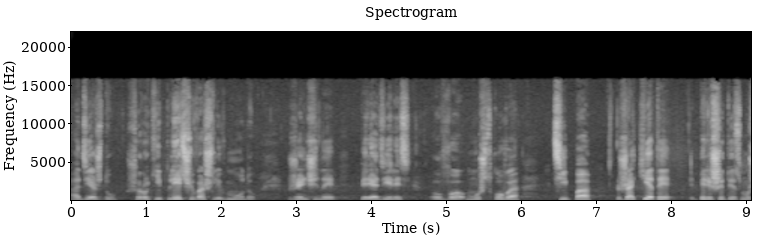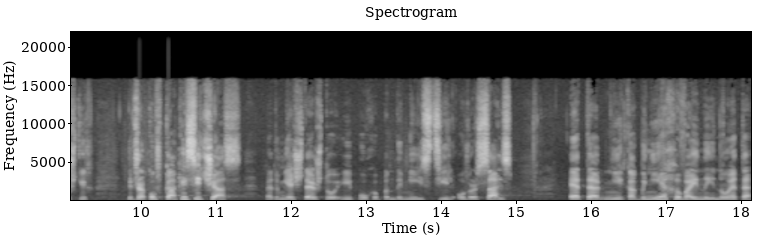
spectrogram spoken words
одежду, широкие плечи вошли в моду, женщины переоделись в мужского типа жакеты, перешитые из мужских пиджаков, как и сейчас. Поэтому я считаю, что эпоха пандемии, стиль оверсайз, это не как бы не эхо войны, но это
